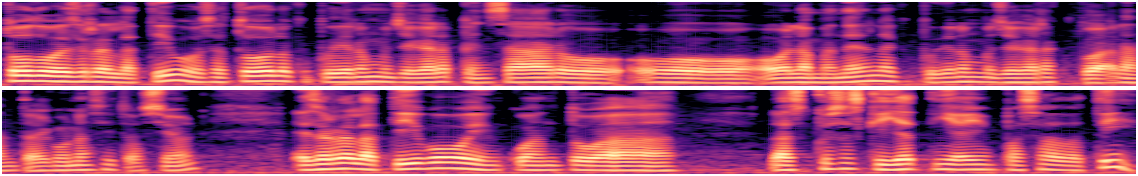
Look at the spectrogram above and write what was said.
todo es relativo, o sea, todo lo que pudiéramos llegar a pensar o, o, la manera en la que pudiéramos llegar a actuar ante alguna situación es relativo en cuanto a las cosas que ya te hayan pasado a ti.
